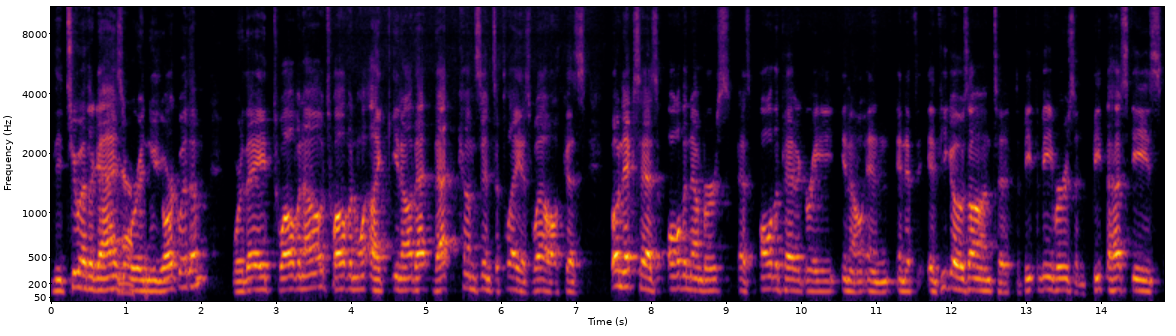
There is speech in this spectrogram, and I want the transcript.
the two other guys yeah. that were in New York with him, were they 12 and 0, 12 and 1? Like, you know, that that comes into play as well because Bo Nix has all the numbers, has all the pedigree, you know, and and if if he goes on to to beat the Beavers and beat the Huskies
